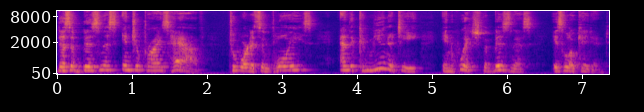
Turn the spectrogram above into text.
does a business enterprise have toward its employees and the community in which the business is located?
